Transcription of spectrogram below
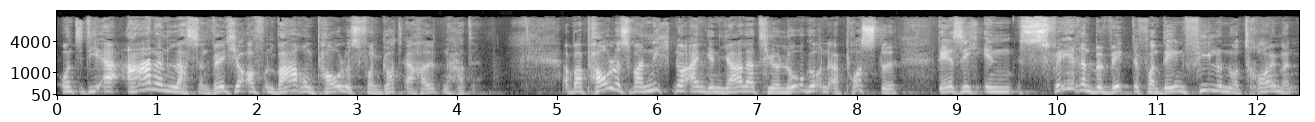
und die erahnen lassen, welche Offenbarung Paulus von Gott erhalten hatte. Aber Paulus war nicht nur ein genialer Theologe und Apostel, der sich in Sphären bewegte, von denen viele nur träumen.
